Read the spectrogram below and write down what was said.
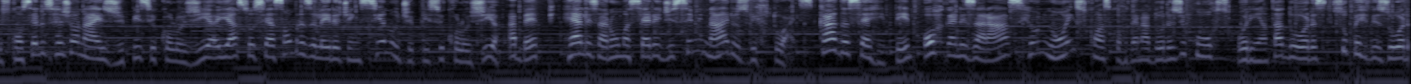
os Conselhos Regionais de Psicologia e a Associação Brasileira de Ensino de Psicologia, a BEP, realizarão uma série de seminários virtuais. Cada CRP organizará as reuniões com as coordenadoras de curso, orientadoras, supervisoras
